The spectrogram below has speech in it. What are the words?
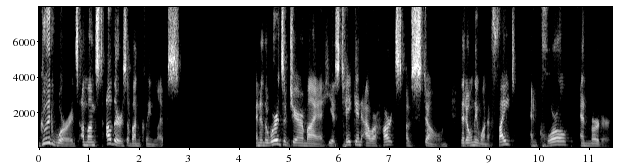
good words amongst others of unclean lips and in the words of Jeremiah, he has taken our hearts of stone that only want to fight and quarrel and murder,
